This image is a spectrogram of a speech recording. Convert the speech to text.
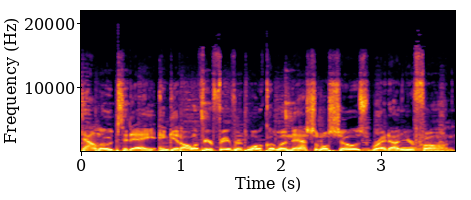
Download today and get all of your favorite local and national shows right on your phone.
